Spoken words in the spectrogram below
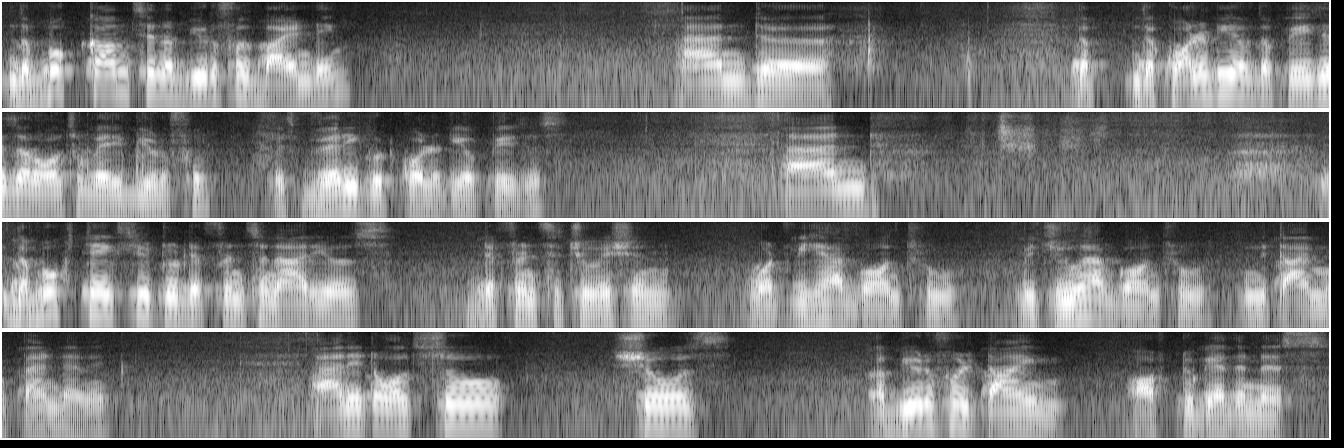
the book comes in a beautiful binding and uh, the, the quality of the pages are also very beautiful. It's very good quality of pages and the book takes you to different scenarios, different situation, what we have gone through, which you have gone through in the time of pandemic and it also shows a beautiful time of togetherness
